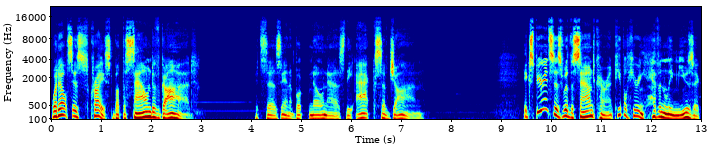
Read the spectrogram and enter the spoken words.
What else is Christ but the sound of God? It says in a book known as The Acts of John. Experiences with the sound current, people hearing heavenly music,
